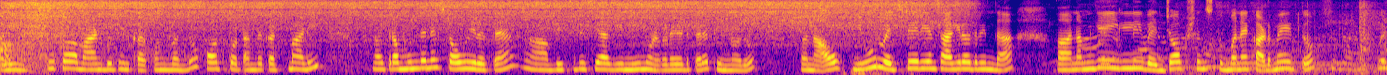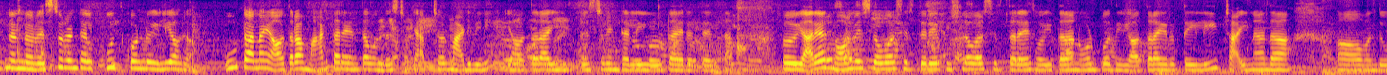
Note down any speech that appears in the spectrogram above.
ಅಲ್ಲಿ ತೂಕ ಮಾಡಿಬಿಟ್ಟು ಇಲ್ಲಿ ಕರ್ಕೊಂಡು ಬಂದು ಹಾಟ್ ಪಾಟ್ ಅಂದರೆ ಕಟ್ ಮಾಡಿ ಆ ಥರ ಮುಂದೆನೇ ಸ್ಟವ್ ಇರುತ್ತೆ. ಬಿಸಿ ಬಿಸಿಯಾಗಿ ಮೀನು ಒಳಗಡೆ ಇಡ್ತಾರೆ ತಿನ್ನೋದು. ಸೊ ನಾವು ಪ್ಯೂರ್ ವೆಜಿಟೇರಿಯನ್ಸ್ ಆಗಿರೋದ್ರಿಂದ ನಮಗೆ ಇಲ್ಲಿ ವೆಜ್ ಆಪ್ಷನ್ಸ್ ತುಂಬಾ ಕಡಿಮೆ ಇತ್ತು. ಬಟ್ ನಾನು ರೆಸ್ಟೋರೆಂಟಲ್ಲಿ ಕೂತ್ಕೊಂಡು ಇಲ್ಲಿ ಅವರ ಊಟನ ಯಾವ ಥರ ಮಾಡ್ತಾರೆ ಅಂತ ಒಂದಷ್ಟು ಕ್ಯಾಪ್ಚರ್ ಮಾಡಿದ್ದೀನಿ ಯಾವ ಥರ ಈ ರೆಸ್ಟೋರೆಂಟಲ್ಲಿ ಊಟ ಇರುತ್ತೆ ಅಂತ. ಸೊ ಯಾರ್ಯಾರು ನಾನ್ ವೆಜ್ ಲವರ್ಸ್ ಇರ್ತಾರೆ ಫಿಶ್ ಲವರ್ಸ್ ಇರ್ತಾರೆ ಸೊ ಈ ಥರ ನೋಡ್ಬೋದು ಯಾವ ಥರ ಇರುತ್ತೆ ಇಲ್ಲಿ. ಚೈನಾದ ಒಂದು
